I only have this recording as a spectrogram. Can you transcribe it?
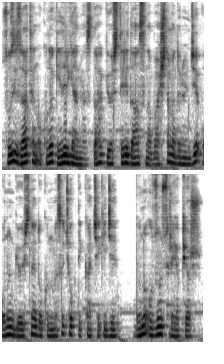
Suzy zaten okula gelir gelmez daha gösteri dansına başlamadan önce onun göğsüne dokunması çok dikkat çekici. Bunu uzun süre yapıyor.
